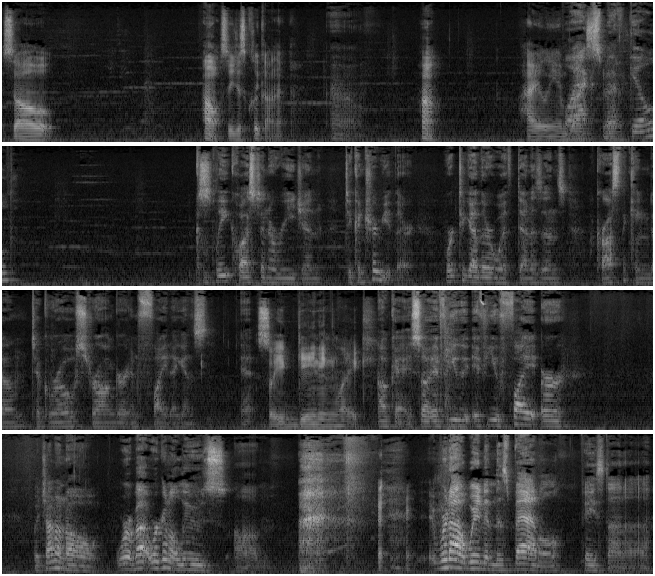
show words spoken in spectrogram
So. Oh, so you just click on it, oh, huh? Hylian Blacksmith, Blacksmith. Guild. Complete quest in a region to contribute there. Work together with denizens across the kingdom to grow stronger and fight against it. So you're gaining like Okay, so if you if you fight or which I don't know, we're about we're gonna lose um we're not winning this battle based on uh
